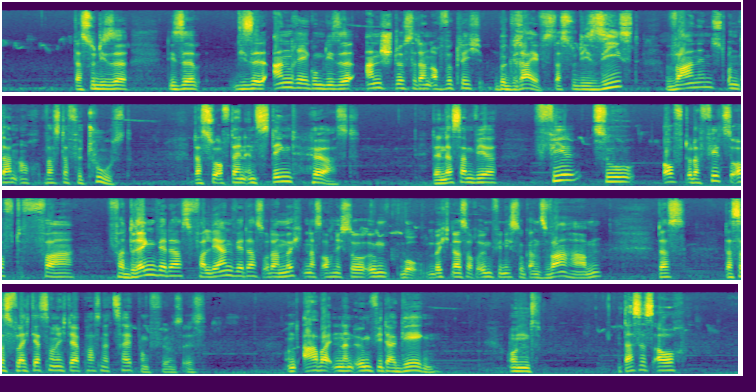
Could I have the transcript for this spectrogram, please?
Dass du diese, diese diese Anregung, diese Anstöße dann auch wirklich begreifst, dass du die siehst, wahrnimmst und dann auch was dafür tust. Dass du auf deinen Instinkt hörst. Denn das haben wir viel zu oft oder viel zu oft ver, verdrängen wir das, verlernen wir das oder möchten das auch nicht so irgendwo, möchten das auch irgendwie nicht so ganz wahrhaben, dass, dass das vielleicht jetzt noch nicht der passende Zeitpunkt für uns ist. Und arbeiten dann irgendwie dagegen. Und das ist auch,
